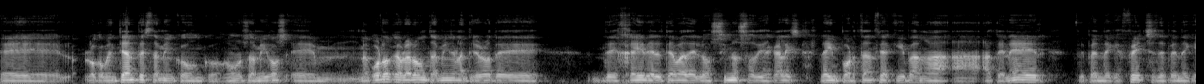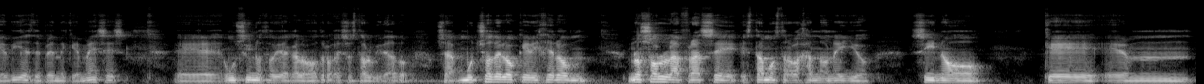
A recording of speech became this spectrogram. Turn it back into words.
eh, lo comenté antes también con, unos amigos. Eh, me acuerdo que hablaron también en el anterior de, de Hey del tema de los signos zodiacales, la importancia que iban a, tener, depende de qué fechas, depende de qué días, depende de qué meses, eh, un signo zodiacal o otro, eso está olvidado. O sea, mucho de lo que dijeron, no solo la frase estamos trabajando en ello, sino que em,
